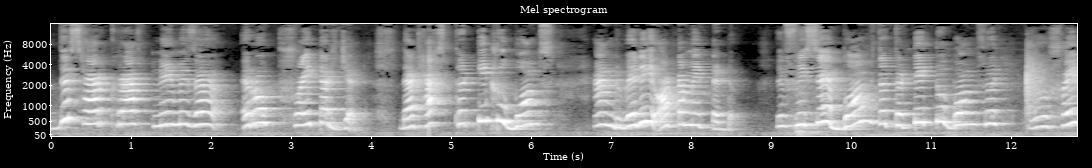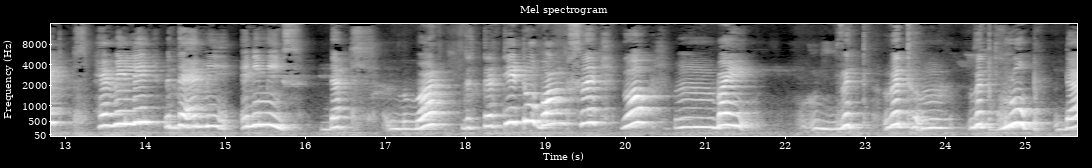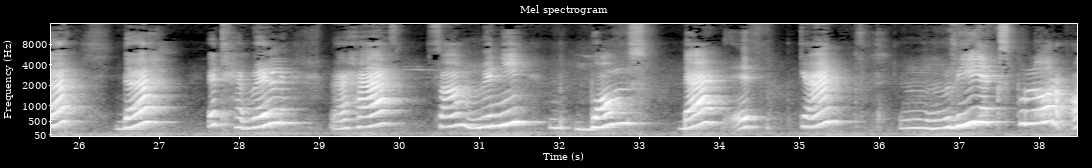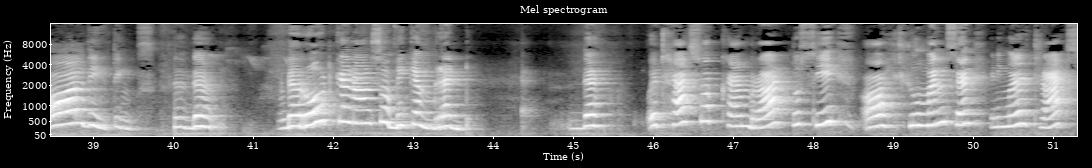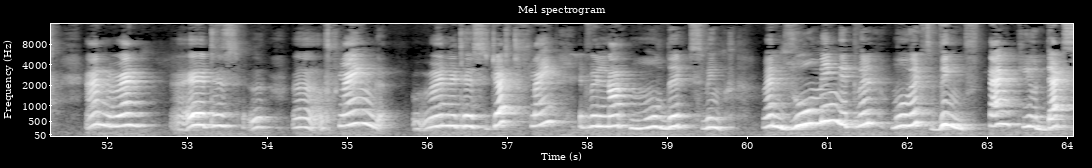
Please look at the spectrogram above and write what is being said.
this aircraft name is a Aerofighter jet that has 32 bombs and very automated. If we say bombs, the 32 bombs will uh, fight heavily with the emi- enemies. The but the 32 bombs will go um, by with with um, with group. The the it will have some many bombs that it can mm, re-explore all the things. The the road can also become red. The it has a camera to see all humans and animal tracks and when it is uh, flying when it is just flying it will not move its wings. When zooming it will move its wings. Thank you. That's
